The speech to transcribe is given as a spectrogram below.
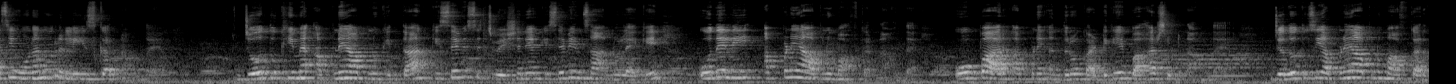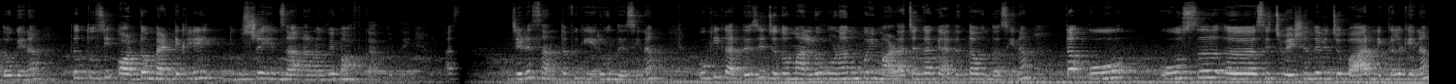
ਅਸੀਂ ਉਹਨਾਂ ਨੂੰ ਰਿਲੀਜ਼ ਕਰਨਾ ਹੁੰਦਾ ਹੈ। ਜੋ ਦੁਖੀ ਮੈਂ ਆਪਣੇ ਆਪ ਨੂੰ ਕੀਤਾ, ਕਿਸੇ ਵੀ ਸਿਚੁਏਸ਼ਨ ਜਾਂ ਕਿਸੇ ਵੀ ਇਨਸਾਨ ਨੂੰ ਲੈ ਕੇ ਉਹਦੇ ਲਈ ਆਪਣੇ ਆਪ ਨੂੰ ਮਾਫ ਕਰਨਾ ਹੁੰਦਾ ਹੈ। ਉਹ ਭਾਰ ਆਪਣੇ ਅੰਦਰੋਂ ਕੱਢ ਕੇ ਬਾਹਰ ਸੁੱਟਣਾ ਹੁੰਦਾ ਹੈ। ਜਦੋਂ ਤੁਸੀਂ ਆਪਣੇ ਆਪ ਨੂੰ ਮਾਫ ਕਰ ਦੋਗੇ ਨਾ, ਤਾਂ ਤੁਸੀਂ ਆਟੋਮੈਟਿਕਲੀ ਦੂਸਰੇ ਇਨਸਾਨਾਂ ਨੂੰ ਵੀ ਮਾਫ ਕਰ ਦੋਗੇ। ਅਸ- ਜਿਹੜੇ ਸੰਤ ਫਕੀਰ ਹੁੰਦੇ ਸੀ ਨਾ, ਉਹ ਕੀ ਕਰਦੇ ਸੀ, ਜਦੋਂ ਮੰਨ ਲਓ ਉਹਨਾਂ ਨੂੰ ਕੋਈ ਮਾੜਾ ਚੰਗਾ ਕਹਿ ਦਿੰਦਾ ਹੁੰਦਾ ਸੀ ਨਾ, ਤਾਂ ਉਹ ਉਸ ਸਿਚੁਏਸ਼ਨ ਦੇ ਵਿੱਚੋਂ ਬਾਹਰ ਨਿਕਲ ਕੇ ਨਾ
